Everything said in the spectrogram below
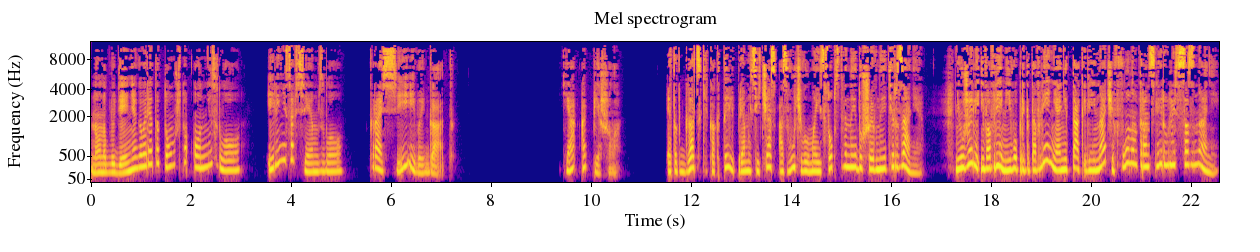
Но наблюдения говорят о том, что он не зло, или не совсем зло. Красивый гад. Я опешила. Этот гадский коктейль прямо сейчас озвучивал мои собственные душевные терзания. Неужели и во время его приготовления они так или иначе фоном транслировались в сознании?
